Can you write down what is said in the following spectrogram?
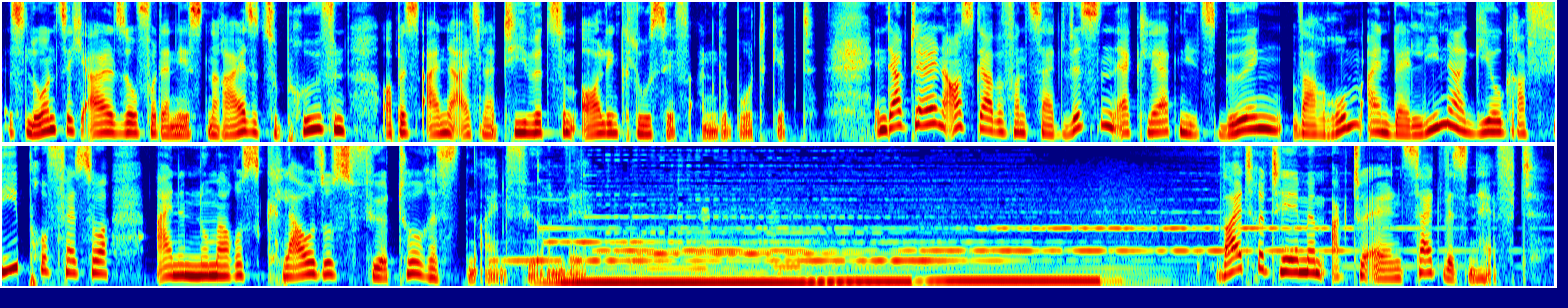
Es lohnt sich also, vor der nächsten Reise zu prüfen, ob es eine Alternative zum All-Inclusive-Angebot gibt. In der aktuellen Ausgabe von Zeitwissen erklärt Nils Böing, warum ein Berliner Geografieprofessor einen Numerus Clausus für Touristen einführen will. Weitere Themen im aktuellen Zeitwissenheft.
